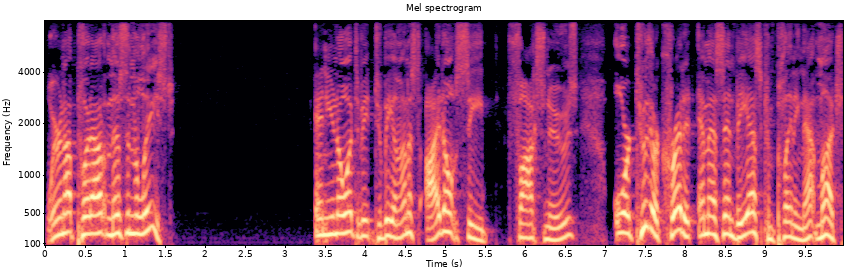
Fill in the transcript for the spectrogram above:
We're not put out in this in the least. And you know what? To be, to be honest, I don't see Fox News or to their credit, MSNBS complaining that much.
